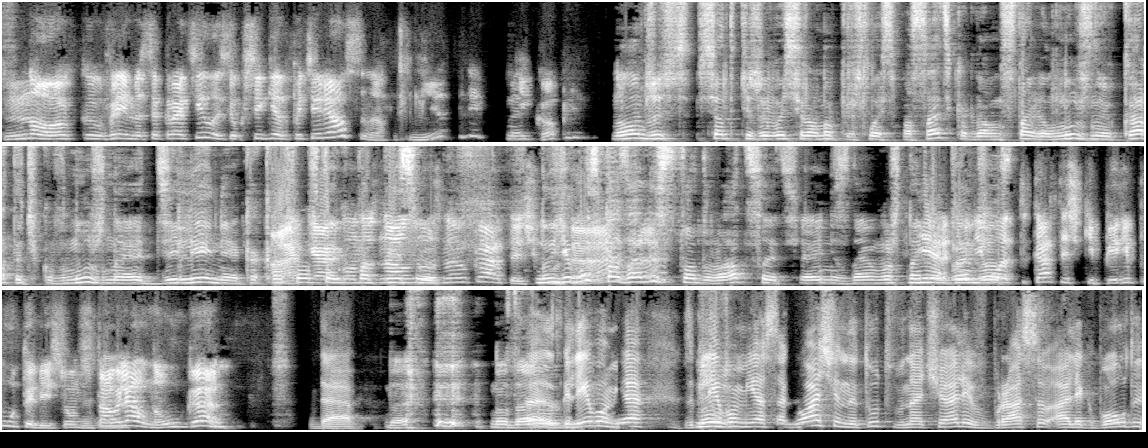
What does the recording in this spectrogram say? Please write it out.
Но время сократилось, оксиген потерялся, на? Нет, блядь, ни капли. Но он же все-таки же его все равно пришлось спасать, когда он ставил нужную карточку в нужное отделение. Как а хорошо, а что как их он подписывают. нужную карточку? Ну, ему сказали 120, я не знаю, может, на Нет, у него карточки перепутались, он вставлял наугад. Да. Да. Ну да. Э, с Глебом я, с ну, Глебом ну... я согласен, и тут вначале вбрасывает Алек Болдуин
